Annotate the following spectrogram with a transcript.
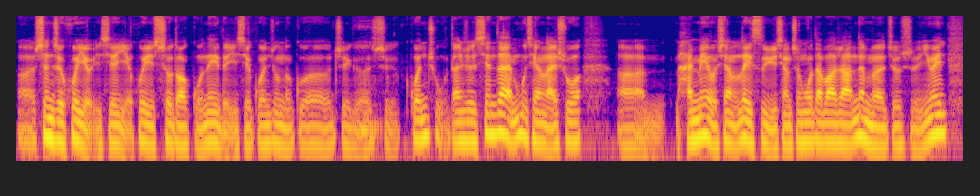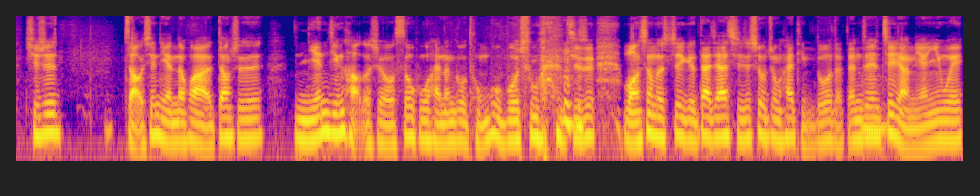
嗯呃，甚至会有一些也会受到国内的一些观众的关这个是关注。但是现在目前来说，呃，还没有像类似于像《生活大爆炸》那么就是因为其实。早些年的话，当时年景好的时候，搜狐还能够同步播出。其实网上的这个大家其实受众还挺多的，但这这两年因为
